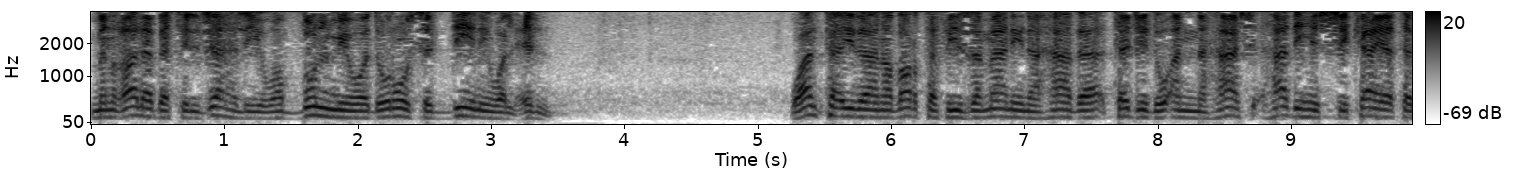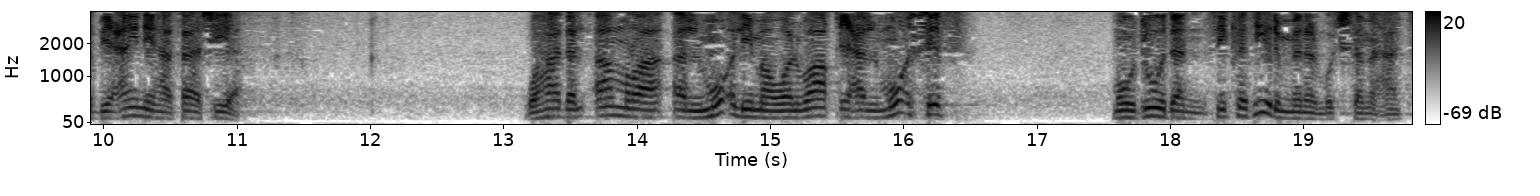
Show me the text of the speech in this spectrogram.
من غلبة الجهل والظلم ودروس الدين والعلم. وأنت إذا نظرت في زماننا هذا تجد أن هذه الشكاية بعينها فاشية. وهذا الأمر المؤلم والواقع المؤسف موجودا في كثير من المجتمعات.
